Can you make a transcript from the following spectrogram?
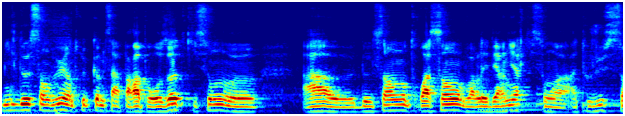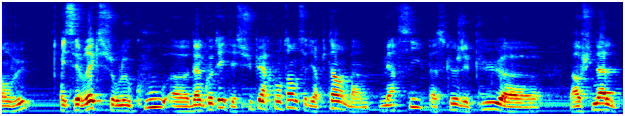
1200 vues, un truc comme ça, par rapport aux autres qui sont à 200, euh, 300, voire les dernières qui sont à, tout juste 100 vues. Et c'est vrai que sur le coup, d'un côté, il était super content de se dire putain, ben merci, parce que j'ai pu, ben, au final,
